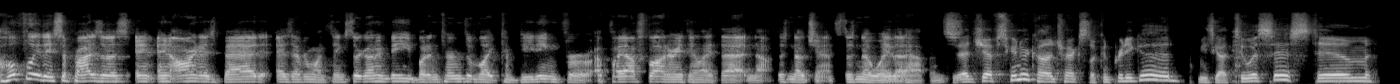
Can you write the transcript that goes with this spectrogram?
hopefully they surprise us and, and aren't as bad as everyone thinks they're going to be. But in terms of like competing for a playoff spot or anything like that, no, there's no chance. There's no way that happens. That Jeff Skinner contract's looking pretty good. He's got two assists, Tim.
